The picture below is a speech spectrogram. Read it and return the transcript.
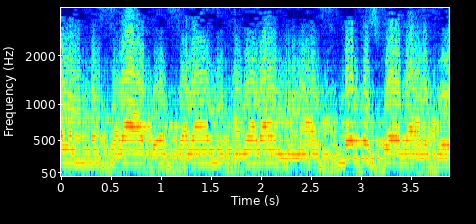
علیهم الصلاة والسلام عملا مناسبت پیدا ہوتے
